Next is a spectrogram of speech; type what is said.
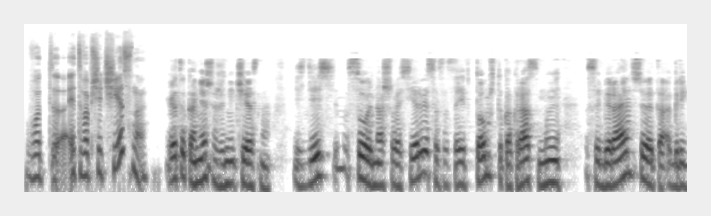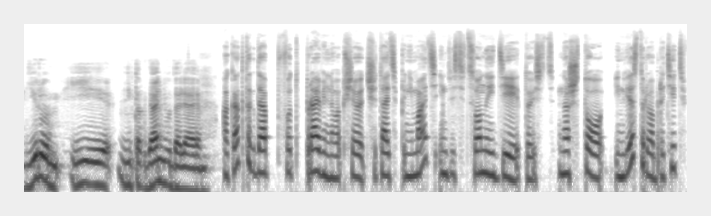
Вот это вообще честно? Это, конечно же, нечестно. И здесь соль нашего сервиса состоит в том, что как раз мы собираем все это, агрегируем и никогда не удаляем. А как тогда вот правильно вообще читать и понимать инвестиционные идеи? То есть на что инвестору обратить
